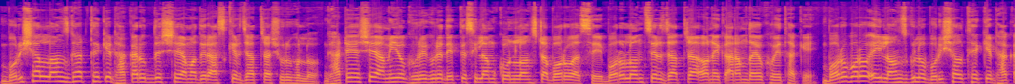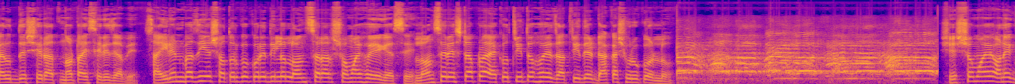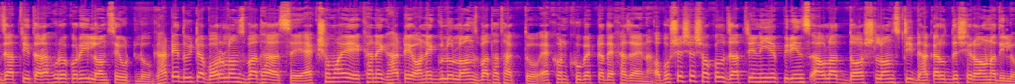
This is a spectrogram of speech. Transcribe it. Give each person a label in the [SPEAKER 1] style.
[SPEAKER 1] বরিশাল লঞ্চঘাট থেকে ঢাকার উদ্দেশ্যে আমাদের আজকের যাত্রা শুরু হলো। ঘাটে এসে আমিও ঘুরে ঘুরে দেখতেছিলাম কোন লঞ্চটা বড় আছে। বড় লঞ্চের যাত্রা অনেক আরামদায়ক হয়ে থাকে। বড় বড় এই লঞ্চগুলো বরিশাল থেকে ঢাকার উদ্দেশ্যে রাত নটায় ছেড়ে যাবে। সাইরেন বাজিয়ে সতর্ক করে দিল, লঞ্চ ছাড়ার সময় হয়ে গেছে। লঞ্চের স্টাফরা একত্রিত হয়ে যাত্রীদের ডাকা শুরু করল। শেষ সময়ে অনেক যাত্রী তাড়াহুড়ো করেই লঞ্চে উঠল। ঘাটে দুইটা বড় লঞ্চ বাধা আছে। এক সময়ে এখানে ঘাটে অনেকগুলো লঞ্চ বাধা থাকতো। এখন খুব একটা দেখা যায় না। অবশেষে সকল যাত্রী নিয়ে প্রিন্স আওলাদ দশ লঞ্চটি ঢাকার উদ্দেশ্যে রওনা দিল।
